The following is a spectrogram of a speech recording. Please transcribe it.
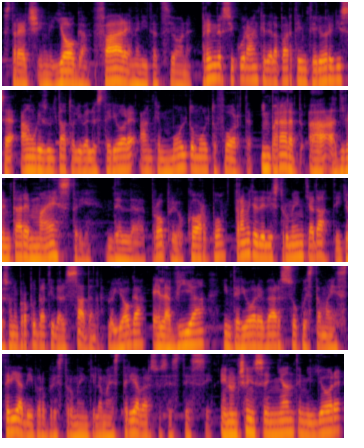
stretching, yoga, fare meditazione, prendersi cura anche della parte interiore di sé ha un risultato a livello esteriore anche molto molto forte. Imparare a, a diventare maestri del proprio corpo tramite degli strumenti adatti che sono proprio dati dal sadhana. Lo yoga è la via interiore verso questa maestria dei propri strumenti, la maestria verso se stessi. E non c'è insegnante migliore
